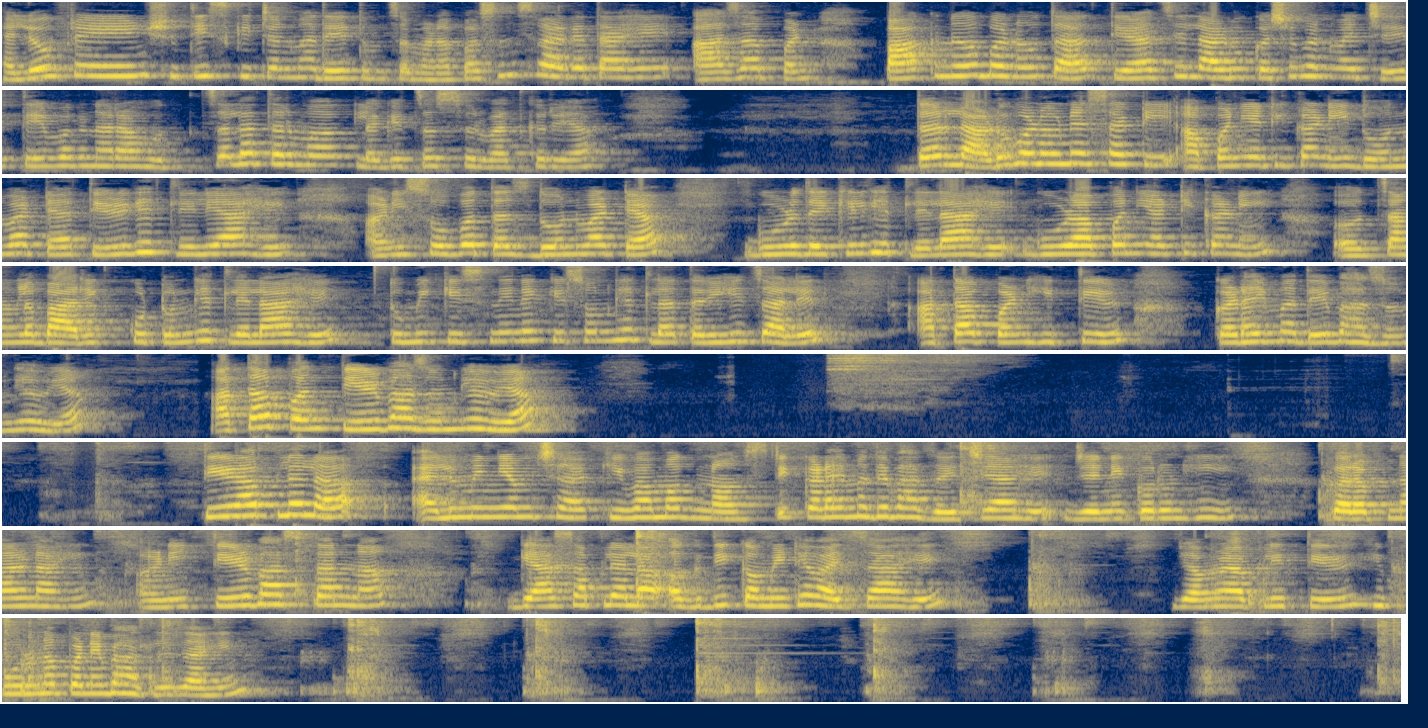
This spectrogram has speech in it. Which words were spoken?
Hello friend Shruti's किचनमध्ये तुमचं मनापासून स्वागत आहे. आज आपण पाक न बनवता तिळाचे लाडू कसे बनवायचे ते बघणार आहोत. चला तर मग लगेचच सुरुवात करूया. तर लाडू बनवण्यासाठी आपण या ठिकाणी दोन वाट्या तीळ घेतलेली आहे आणि सोबतच दोन वाट्या गूळ देखील घेतलेला आहे. गूळ आपण या ठिकाणी चांगलं बारीक कुटून घेतलेला आहे. तुम्ही किसनीने किसून घेतला तरीही चालेल. आता आपण ही तीळ कढाईमध्ये भाजून घेऊया. आता आपण तीळ भाजून घेऊया. तीळ आपल्याला ॲल्युमिनियमच्या किंवा मग नॉनस्टिक कढाईमध्ये भाजायची आहे जेणेकरून ही करपणार नाही. आणि तीळ भाजताना गॅस आपल्याला अगदी कमी ठेवायचा आहे ज्यामुळे आपली तीळ ही पूर्णपणे भाजली जाईल.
